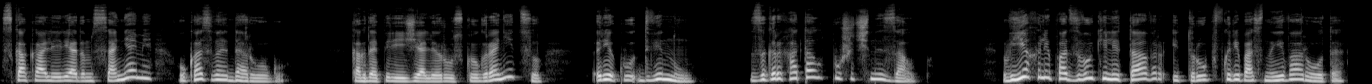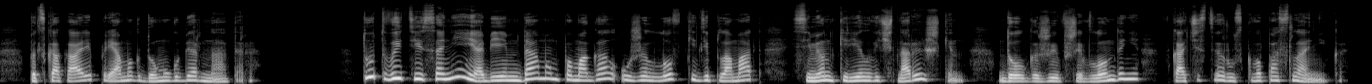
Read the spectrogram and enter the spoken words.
скакали рядом с санями, указывая дорогу. Когда переезжали русскую границу, реку Двину, загрохотал пушечный залп. Въехали под звуки литавр и труп в крепостные ворота, подскакали прямо к дому губернатора. Тут выйти из саней обеим дамам помогал уже ловкий дипломат Семен Кириллович Нарышкин, долго живший в Лондоне в качестве русского посланника.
